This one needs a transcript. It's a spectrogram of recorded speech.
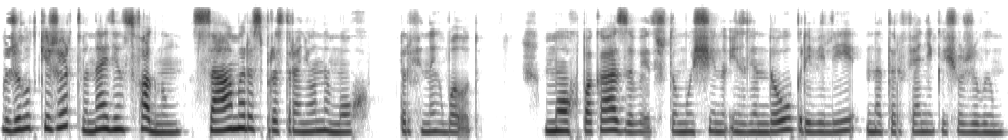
В желудке жертвы найден сфагнум, самый распространенный мох торфяных болот. Мох показывает, что мужчину из Линдоу привели на торфяник еще живым.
